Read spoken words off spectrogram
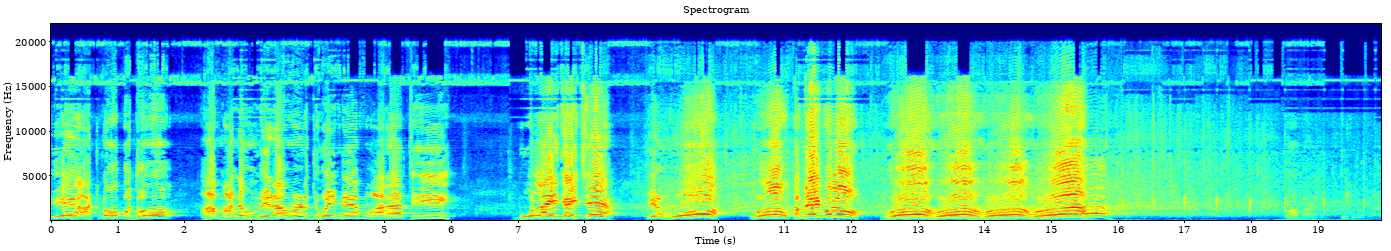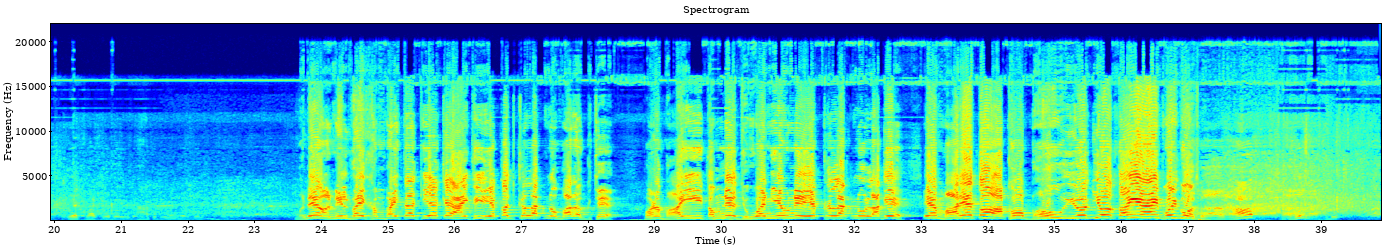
એ આટલો બધો આ માનવ મેળાવણ જોઈને મારાથી બોલાઈ જાય છે. કે ઓ ઓ તમે બોલો. ઓ હો હો હો વાહ મારા બાપ ખુશ રહો બાપ. એક વાક્ય બોલી દે. હા તો બોલો ને યાર, બોલો ને. મને અનિલભાઈ ખંભાઈતા કહે કે અહીંથી એક જ કલાકનો માર્ગ છે. પણ ભાઈ તમને જુવાનીઓને એક કલાકનો લાગે. એ મારે તો આખો બહુ યોગ્ય તઈ અહીં ભોગ્યો છો.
